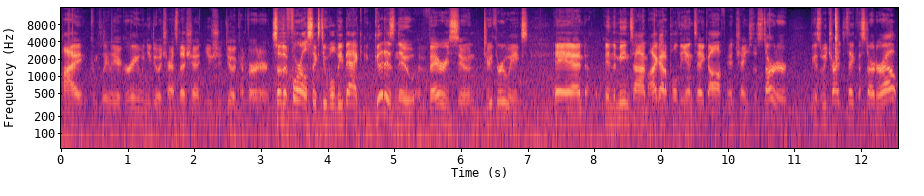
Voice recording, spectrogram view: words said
I completely agree. When you do a transmission, you should do a converter. So the 4L60 will be back good as new very soon, two, three weeks. And in the meantime, I got to pull the intake off and change the starter because we tried to take the starter out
